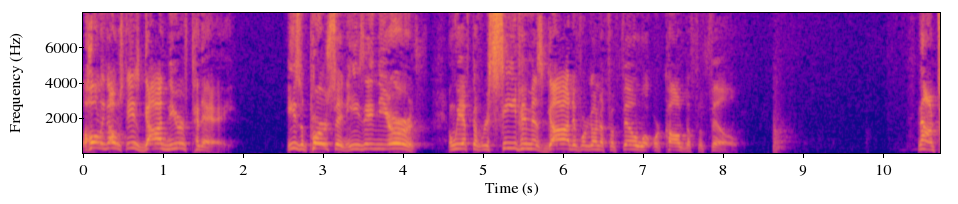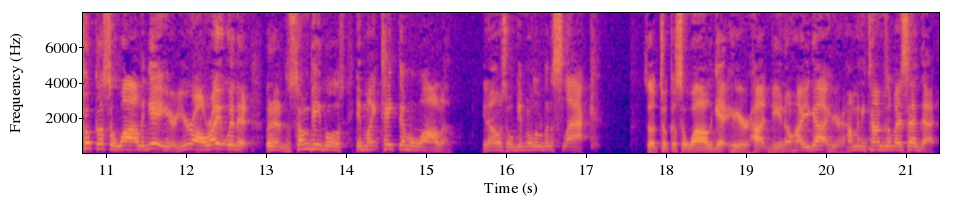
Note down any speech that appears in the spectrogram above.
The Holy Ghost is God in the earth today. He's a person. He's in the earth and we have to receive him as God if we're going to fulfill what we're called to fulfill. Now it took us a while to get here. You're all right with it but some people it might take them a while to you know so we'll give them a little bit of slack. So it took us a while to get here. How do you know how you got here? How many times have I said that?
